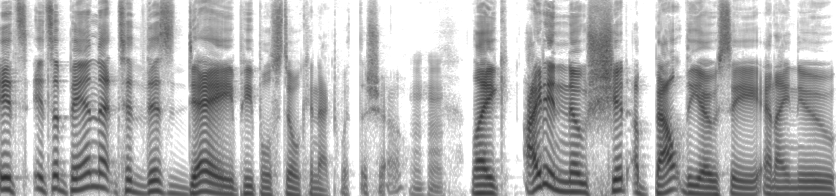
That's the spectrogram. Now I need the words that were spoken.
it's it's a band that to this day people still connect with the show. Mhm. Like I didn't know shit about the OC, and I knew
